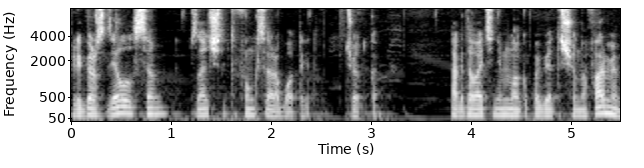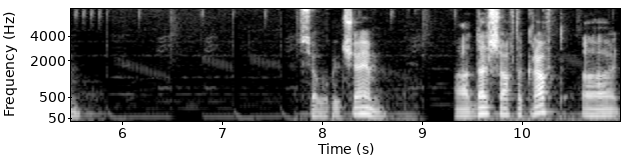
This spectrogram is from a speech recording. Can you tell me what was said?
реберст сделался, значит эта функция работает. Четко. Так, давайте немного побед еще нафармим. Все, выключаем. А дальше автокрафт. А,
